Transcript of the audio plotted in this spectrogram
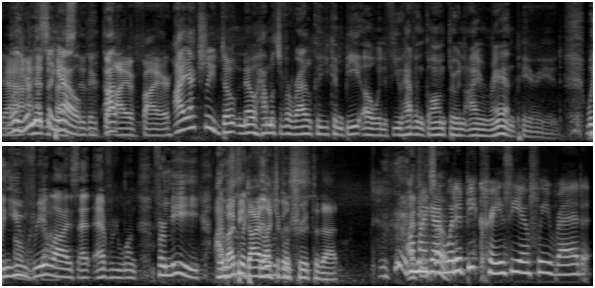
yeah Well, you're I had missing to pass out. through the, the I- eye of fire I actually don't know how much of a radical you can be, Owen, if you haven't gone through an Ayn Rand period. When you oh realize that everyone, for me, I There was might be like, dialectical this- truth to that. oh my god, so. would it be crazy if we read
